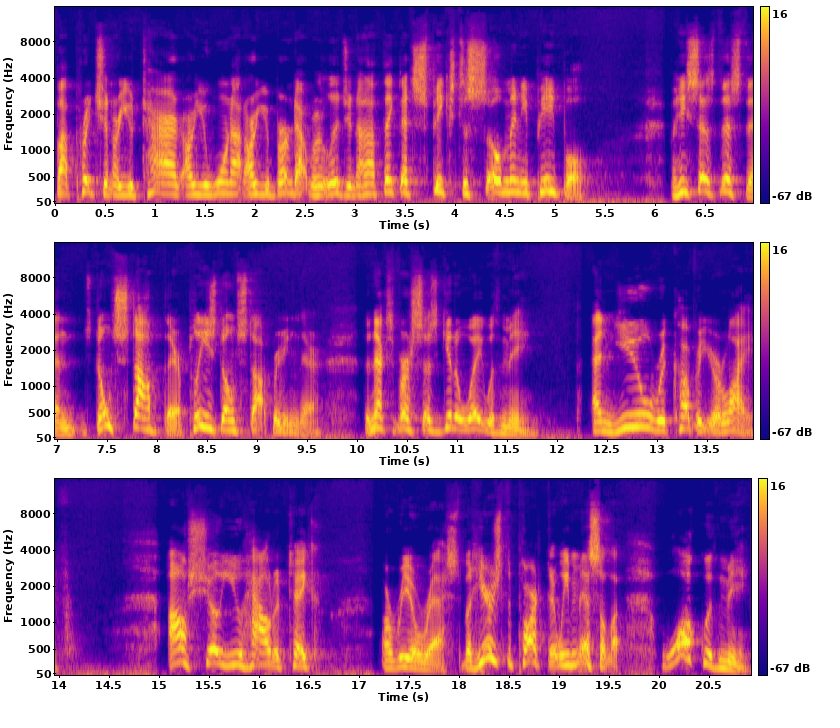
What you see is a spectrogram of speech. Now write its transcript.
by preaching, Are you tired? Are you worn out? Are you burned out with religion? And I think that speaks to so many people. But he says this then don't stop there. Please don't stop reading there. The next verse says, Get away with me, and you'll recover your life. I'll show you how to take a real rest. But here's the part that we miss a lot walk with me.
